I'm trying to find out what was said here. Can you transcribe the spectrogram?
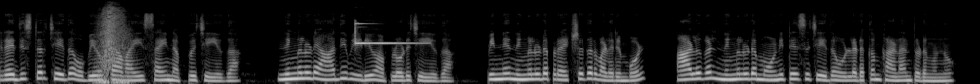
രജിസ്റ്റർ ചെയ്ത ഉപയോക്താവായി സൈൻ അപ്പ് ചെയ്യുക. നിങ്ങളുടെ ആദ്യ വീഡിയോ അപ്ലോഡ് ചെയ്യുക. പിന്നെ നിങ്ങളുടെ പ്രേക്ഷകർ വളരുമ്പോൾ ആളുകൾ നിങ്ങളുടെ മോണിറ്റൈസ് ചെയ്ത ഉള്ളടക്കം കാണാൻ തുടങ്ങുന്നു.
